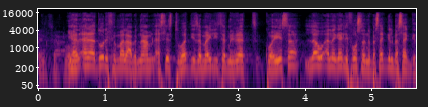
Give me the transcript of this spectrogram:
a plus. يعني أنا دوري في الملعب إن أعمل assist وأدي زمايلي تمريرات كويسة لو أنا جالي فرصة ان بسجل بسجل.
